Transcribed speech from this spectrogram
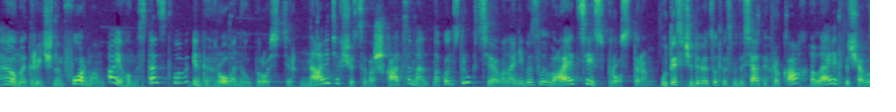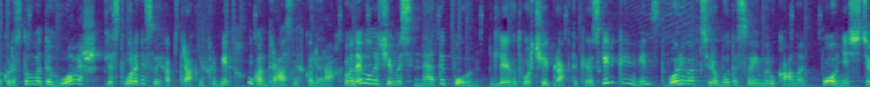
геометричним формам, а його мистецтво інтегроване у простір. Навіть якщо це важка цементна конструкція, вона ніби зливається із простором. У 1980-х роках Левіт почав використовувати гуаш для створення своїх абстрактних робіт у контрастних кольорах. Вони були чимось нетиповим для його творчої практики, оскільки він створював ці роботи своїми руками повністю.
